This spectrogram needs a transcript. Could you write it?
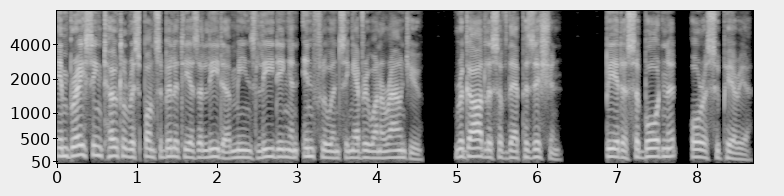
Embracing total responsibility as a leader means leading and influencing everyone around you, regardless of their position, be it a subordinate or a superior.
